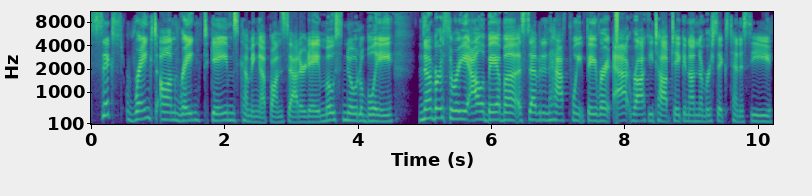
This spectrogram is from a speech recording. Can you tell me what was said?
Six ranked on ranked games coming up on Saturday. Most notably, number three, Alabama, a seven and a half point favorite at Rocky Top, taking on number six, Tennessee.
